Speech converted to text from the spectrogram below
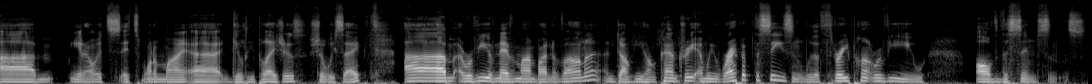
Um, you know, it's it's one of my uh, guilty pleasures, shall we say. Um, a review of Nevermind by Nirvana and Donkey Kong Country, and we wrap up the season with a three part review of The Simpsons.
